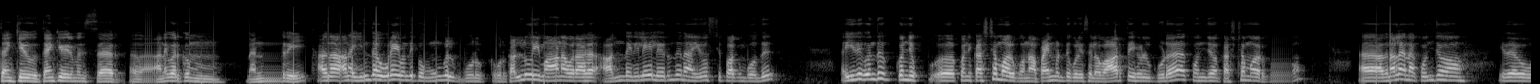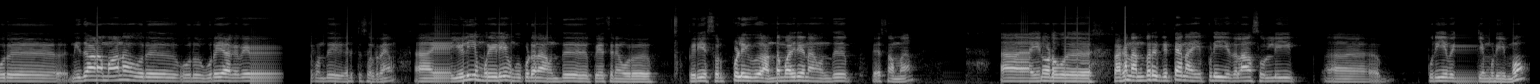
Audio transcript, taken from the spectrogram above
Thank you thank you very much sir அனைவருக்கும் நன்றி. அதனால் ஆனால் இந்த உரை வந்து இப்போ உங்கள் ஒரு ஒரு கல்லூரி மாணவராக அந்த நிலையிலிருந்து நான் யோசித்து பார்க்கும்போது இது வந்து கொஞ்சம் கொஞ்சம் கஷ்டமாக இருக்கும். நான் பயன்படுத்தக்கூடிய சில வார்த்தைகள் கூட கொஞ்சம் கஷ்டமாக இருக்கும். அதனால் நான் கொஞ்சம் இதை ஒரு நிதானமான ஒரு ஒரு உரையாகவே வந்து எடுத்து சொல்கிறேன் எளிய முறையிலே உங்கள் கூட நான் வந்து பேசுகிறேன் ஒரு பெரிய சொற்பொழிவு அந்த மாதிரியே நான் வந்து பேசாமல் என்னோட ஒரு சக நண்பர்கிட்ட நான் எப்படி இதெல்லாம் சொல்லி புரிய வைக்க முடியுமோ?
